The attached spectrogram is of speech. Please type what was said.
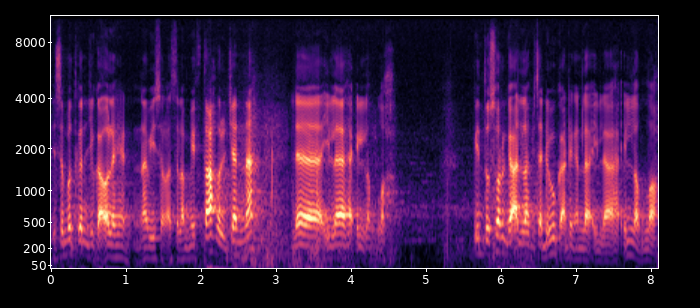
Disebutkan juga oleh Nabi SAW Miftahul jannah La ilaha illallah Pintu surga adalah bisa dibuka dengan La ilaha illallah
